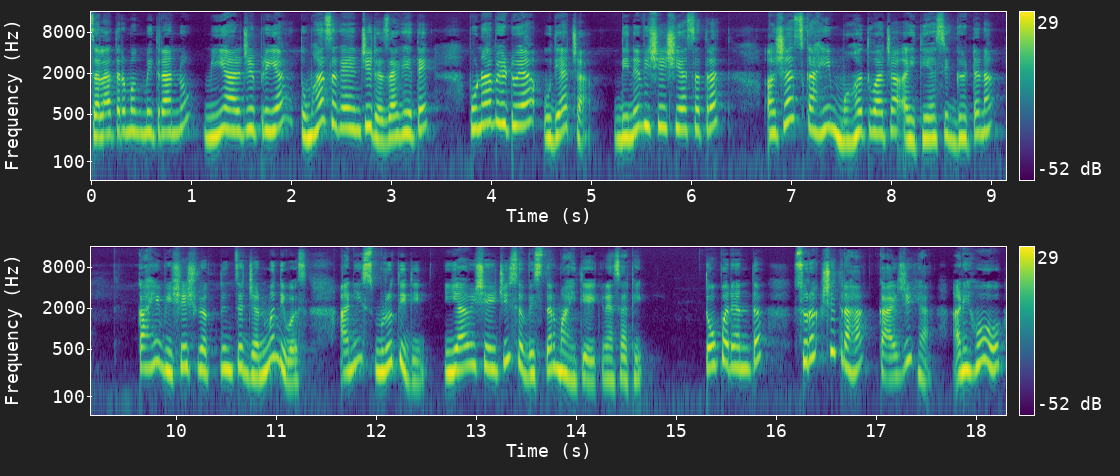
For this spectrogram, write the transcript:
चला तर मग मित्रांनो मी आर जे प्रिया तुम्हा सगळ्यांची रजा घेते. पुन्हा भेटूया उद्याच्या दिनविशेष या सत्रात. अशाच काही महत्त्वाच्या ऐतिहासिक घटना काही विशेष व्यक्तींचे जन्मदिवस आणि स्मृतिदिन याविषयीची सविस्तर माहिती ऐकण्यासाठी. तोपर्यंत सुरक्षित राहा काळजी घ्या. आणि हो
